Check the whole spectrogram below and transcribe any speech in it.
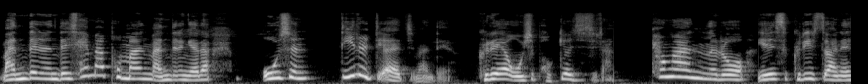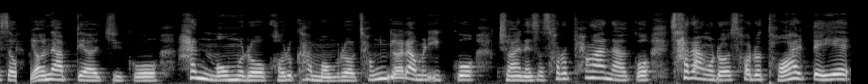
만드는데 세마포만 만드는 게 아니라 옷은 띠를 띄어야지만 돼요. 그래야 옷이 벗겨지질 않아. 평안으로 예수 그리스도 안에서 연합되어지고 한 몸으로 거룩한 몸으로 정결함을 입고 주 안에서 서로 평안하고 사랑으로 서로 더할 때에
